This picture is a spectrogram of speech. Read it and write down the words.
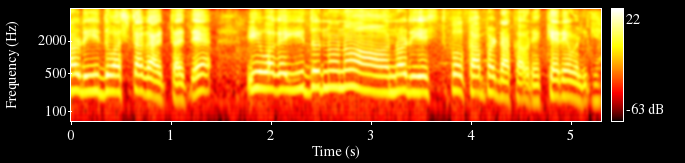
ನೋಡಿ ಇದು ಹೊಸ್ದಾಗಿ ಆಗ್ತೈತೆ. ಇವಾಗ ಇದನ್ನು ನೋಡಿ ಎಷ್ಟು ಕಾಂಪೌಂಡ್ ಹಾಕವ್ರೆ ಕೆರೆ ಒಳಗೆ.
